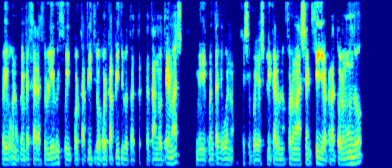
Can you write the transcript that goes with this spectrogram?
Pues digo, bueno, voy a empezar a hacer un libro y fui por capítulo por capítulo tratando temas y me di cuenta que, bueno, que se podía explicar de una forma sencilla para todo el mundo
